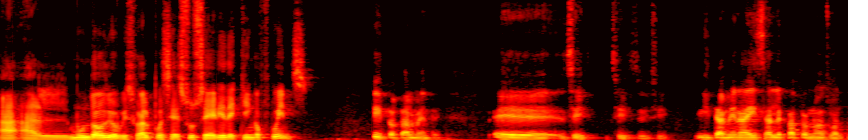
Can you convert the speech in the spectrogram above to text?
al mundo audiovisual, pues es su serie de King of Queens. Sí, totalmente. Eh, sí, sí, sí, sí. Y también ahí sale Pato Oswald.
